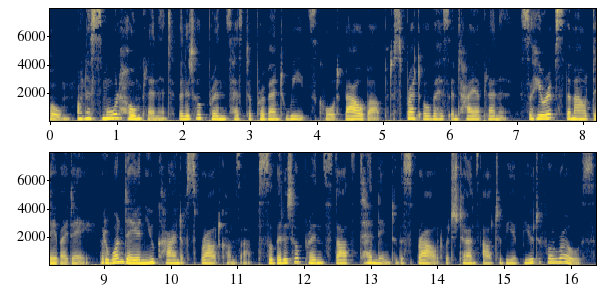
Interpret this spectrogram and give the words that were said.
Home. On his small home planet, the little prince has to prevent weeds called baobab to spread over his entire planet. So he rips them out day by day. But one day a new kind of sprout comes up, so the little prince starts tending to the sprout, which turns out to be a beautiful rose.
